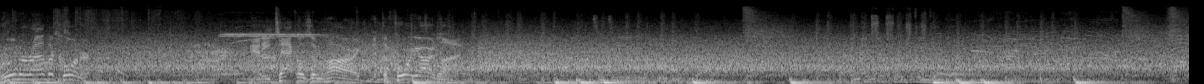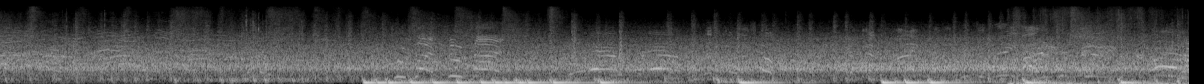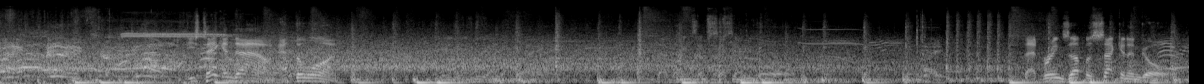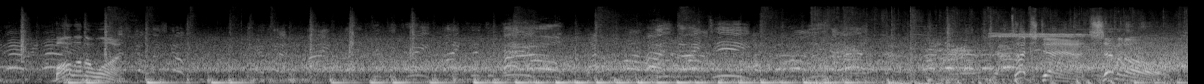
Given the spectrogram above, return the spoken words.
Room around the corner. And he tackles him hard at the four-yard line. He's taken down at the one. Gain of three on the play. That brings up second and goal. That brings up a second and goal. Ball on the one. Let's go,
